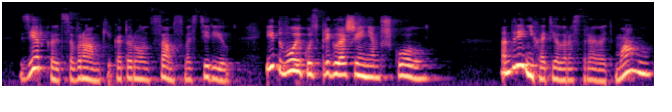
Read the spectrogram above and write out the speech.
– зеркальце в рамке, которое он сам смастерил, и двойку с приглашением в школу. Андрей не хотел расстраивать маму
